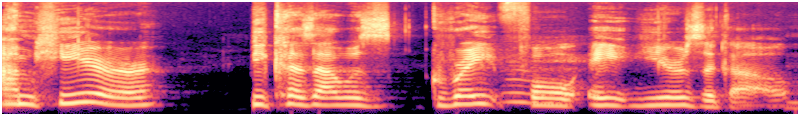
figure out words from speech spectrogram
I'm here because I was grateful eight years ago,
